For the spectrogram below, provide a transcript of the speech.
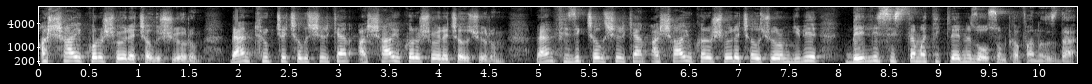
aşağı yukarı şöyle çalışıyorum. Ben Türkçe çalışırken aşağı yukarı şöyle çalışıyorum. Ben fizik çalışırken aşağı yukarı şöyle çalışıyorum gibi belli sistematikleriniz olsun kafanızda.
